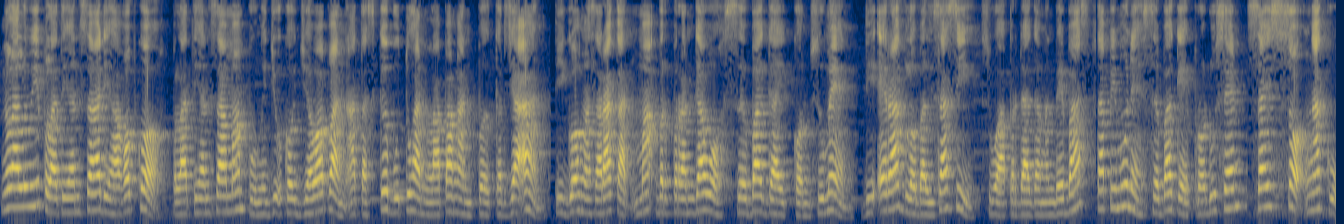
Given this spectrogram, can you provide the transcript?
Melalui pelatihan sa diharap ko, pelatihan sa mampu ngejuk ko jawaban atas kebutuhan lapangan pekerjaan. Tigoh masyarakat mak berperan gawoh sebagai konsumen. Di era globalisasi, sua perdagangan bebas, tapi muneh sebagai produsen, saya sok ngaku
